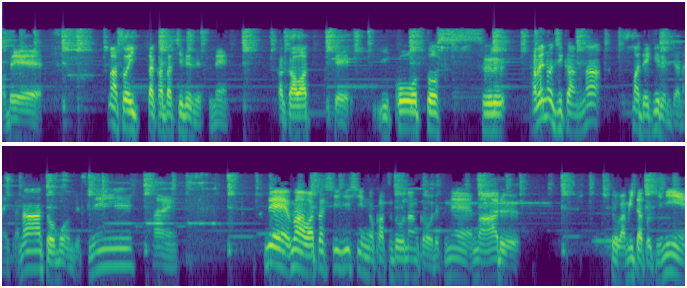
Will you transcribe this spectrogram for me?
ので、まあそういった形でですね、関わっていこうとするための時間が、まあできるんじゃないかなと思うんですね。はい。で、まあ私自身の活動なんかをですね、まあある人が見たときに、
